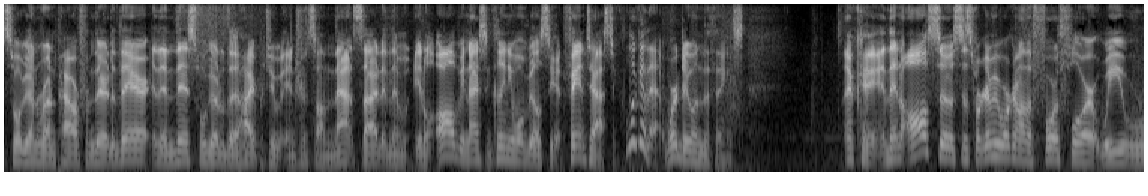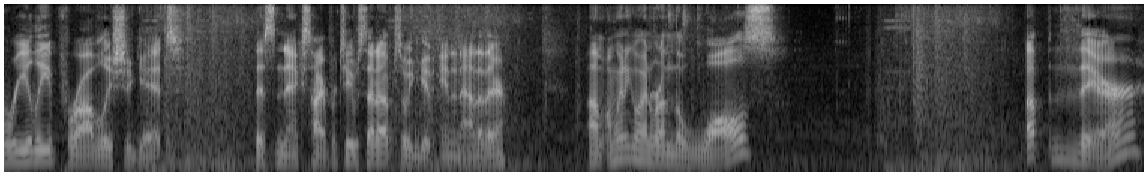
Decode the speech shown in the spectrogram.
So we're going to run power from there to there, and then this will go to the hypertube entrance on that side, and then it'll all be nice and clean. You won't be able to see it. Fantastic. Look at that. We're doing the things. Okay, and then also, since we're going to be working on the fourth floor, we really probably should get this next hypertube set up so we can get in and out of there. Um, I'm going to go ahead and run the walls up there.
